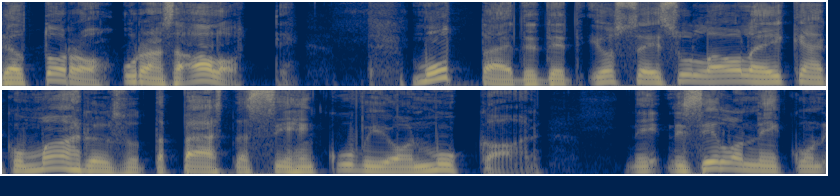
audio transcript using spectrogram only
del Toro uransa aloitti. Mutta et, et, et, jos ei sulla ole ikään kuin mahdollisuutta päästä siihen kuvioon mukaan, niin, niin silloin niin kuin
